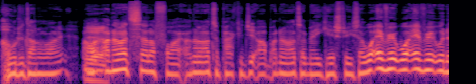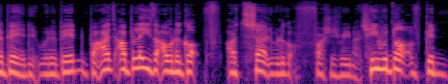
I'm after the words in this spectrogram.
I would have done all right. I, Yeah. I know how to sell a fight. I know how to package it up. I know how to make history. So whatever it whatever it would have been, it would have been. But I I believe that I would have got. I certainly would have got Froch's rematch. He would not have been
